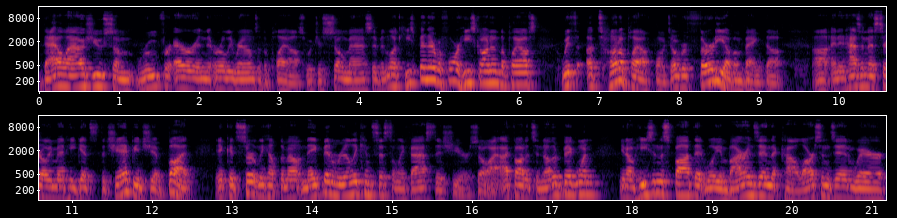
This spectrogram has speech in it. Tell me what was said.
that allows you some room for error in the early rounds of the playoffs, which is so massive. And look, he's been there before. He's gone into the playoffs with a ton of playoff points, over 30 of them banked up. Uh, and it hasn't necessarily meant he gets the championship, but it could certainly help them out. And they've been really consistently fast this year. So I, I thought it's another big one you know, he's in the spot that William Byron's in, that Kyle Larson's in, where,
